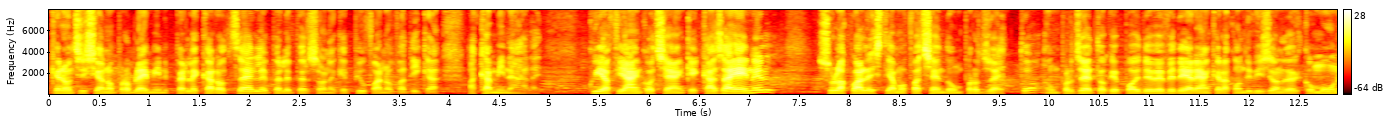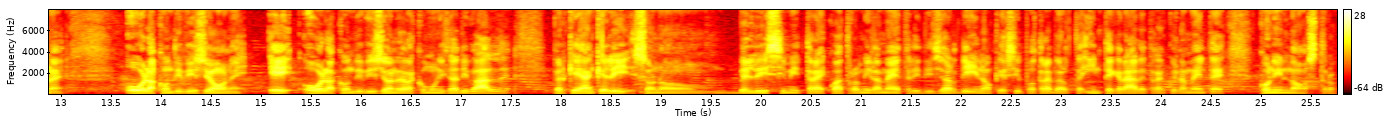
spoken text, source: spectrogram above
che non ci siano problemi per le carrozzelle e per le persone che più fanno fatica a camminare. Qui a fianco c'è anche Casa Enel, sulla quale stiamo facendo un progetto, un progetto che poi deve vedere anche la condivisione del comune o la condivisione e o la condivisione della comunità di valle perché anche lì sono bellissimi 3-4 mila metri di giardino che si potrebbero integrare tranquillamente con il nostro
